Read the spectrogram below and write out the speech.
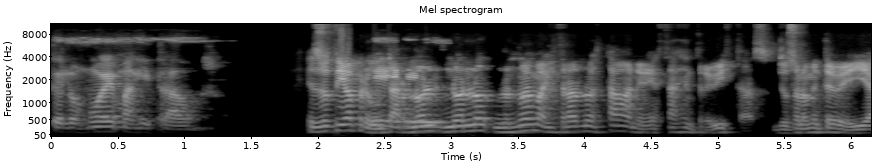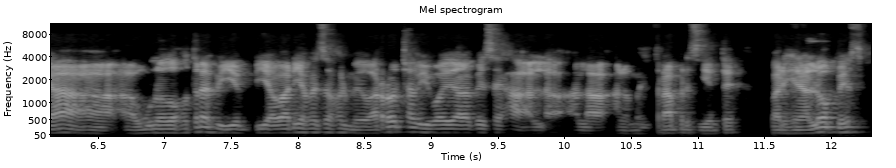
de los nueve magistrados. Eso te iba a preguntar, eh, no, no, no, los nueve magistrados no estaban en estas entrevistas. Yo solamente veía a, uno, dos o tres, veía, varias veces a Olmedo Arrocha, vi varias veces a la, a la, a la magistrada presidente Marijana López,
